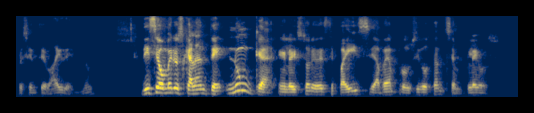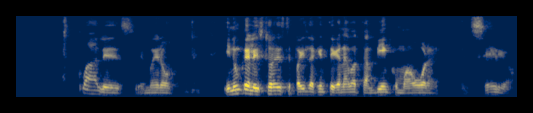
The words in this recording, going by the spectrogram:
presidente Biden, no? Dice Homero Escalante, nunca en la historia de este país se habían producido tantos empleos. ¿Cuáles, Homero? Y nunca en la historia de este país la gente ganaba tan bien como ahora. En serio.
